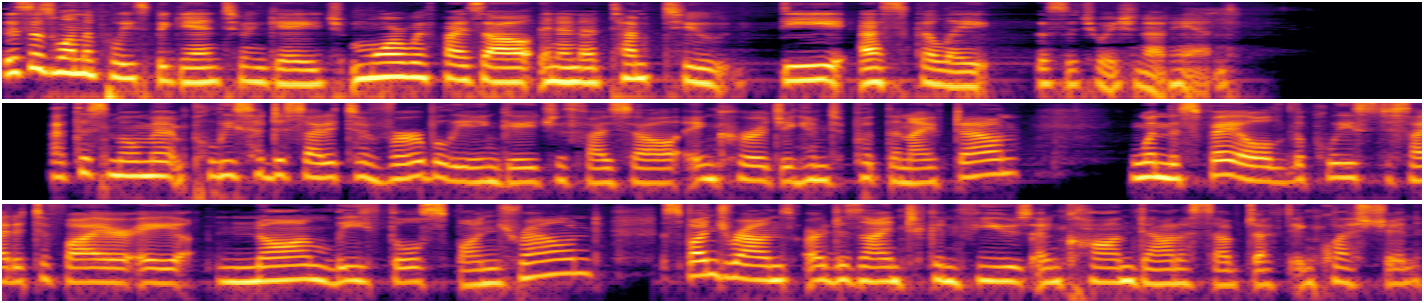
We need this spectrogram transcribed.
This is when the police began to engage more with Faisal in an attempt to de escalate the situation at hand. At this moment, police had decided to verbally engage with Faisal, encouraging him to put the knife down, when this failed, the police decided to fire a non lethal sponge round. Sponge rounds are designed to confuse and calm down a subject in question,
